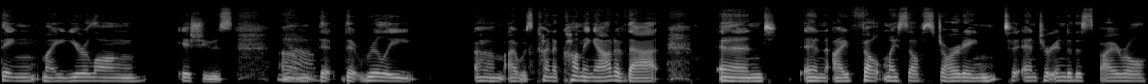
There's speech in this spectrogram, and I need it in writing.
thing, my year long issues um, yeah. that, that really, um, I was kind of coming out of that. And and I felt myself starting to enter into the spiral.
